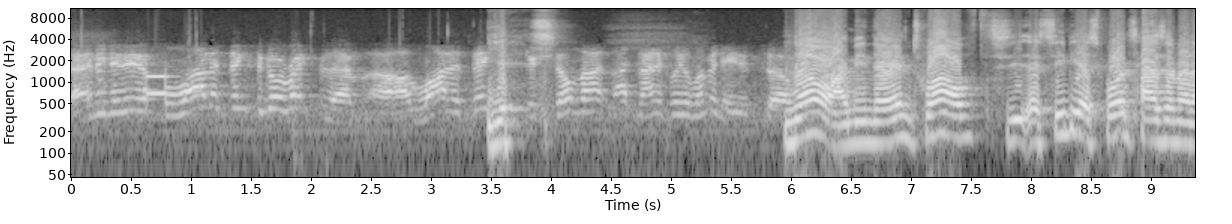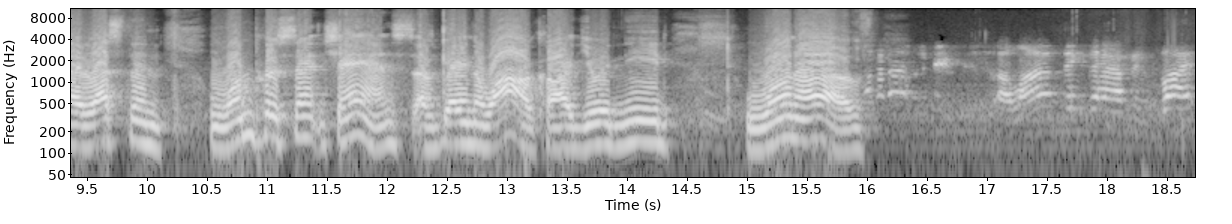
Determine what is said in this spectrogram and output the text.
I mean, there are a lot of things to go right for them. Uh, a lot of things. Yes. They're still not mathematically eliminated. So No, I mean they're in 12th. C- uh, CBS Sports has them at a less than one percent chance of getting the wild card. You would need one of. A lot of things to happen. But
